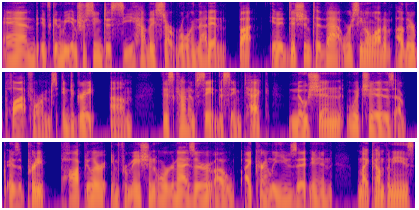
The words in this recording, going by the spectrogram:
and it's going to be interesting to see how they start rolling that in. But in addition to that, we're seeing a lot of other platforms integrate um, this kind of same the same tech. Notion, which is a is a pretty popular information organizer. Uh, I currently use it in my companies.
